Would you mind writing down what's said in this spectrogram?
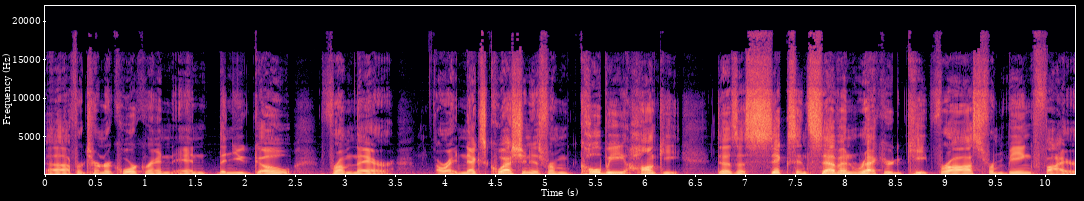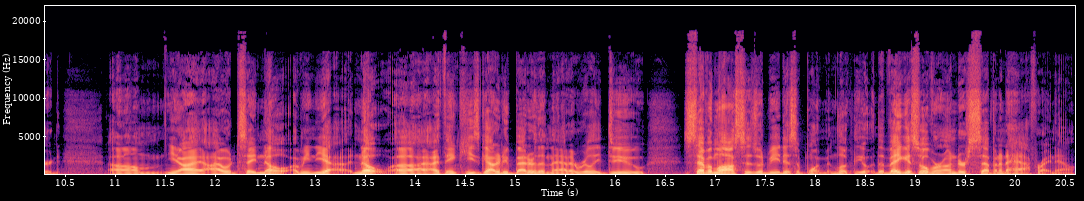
uh, for Turner Corcoran, and then you go from there. All right, next question is from Colby Honky. Does a six and seven record keep Frost from being fired? Um, you know, I, I would say no. I mean, yeah, no. Uh, I think he's got to do better than that. I really do. Seven losses would be a disappointment. Look, the the Vegas over under seven and a half right now.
